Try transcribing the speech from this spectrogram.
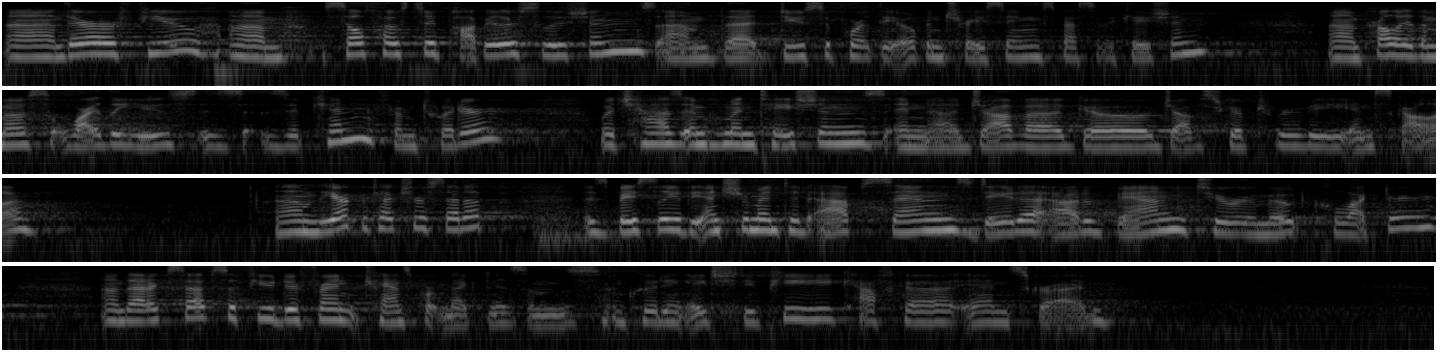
Uh, there are a few um, self-hosted popular solutions um, that do support the open tracing specification. Um, probably the most widely used is Zipkin from Twitter, which has implementations in uh, Java, Go, JavaScript, Ruby, and Scala. Um, the architecture setup is basically the instrumented app sends data out of band to a remote collector um, that accepts a few different transport mechanisms, including HTTP, Kafka, and Scribe.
